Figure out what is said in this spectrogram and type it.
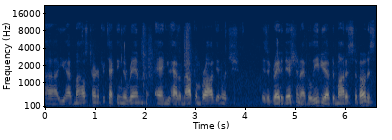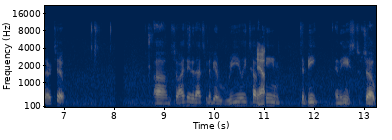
Uh, you have Miles Turner protecting the rim, and you have a Malcolm Brogdon, which is a great addition. I believe you have Domantas Sabonis there too. Um, so I think that that's going to be a really tough Yep. team to beat in the East. So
